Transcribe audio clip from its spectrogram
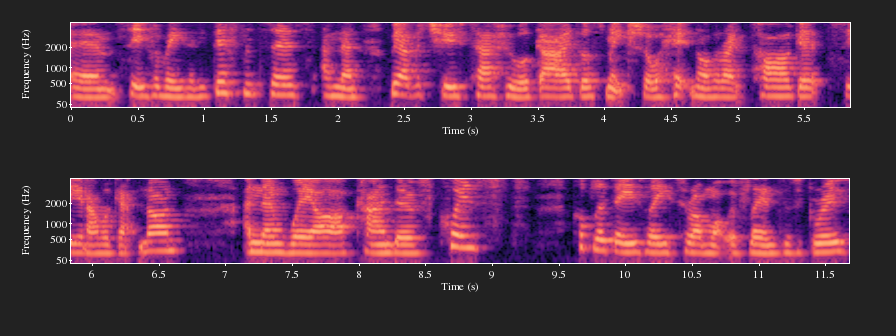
um, see if we made any differences, and then we have a tutor who will guide us, make sure we're hitting all the right targets, seeing how we're getting on, and then we are kind of quizzed a couple of days later on what we've learned as a group.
